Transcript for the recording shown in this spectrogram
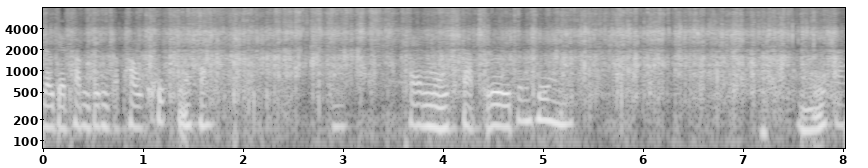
เราจะทำเป็นกะเพราคลุกนะคะ แทนหมูสับเลยเพื่อนๆอย่างนี้ค่ะ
